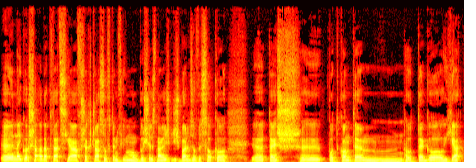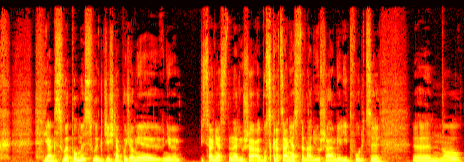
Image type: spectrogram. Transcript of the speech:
tak. najgorsza adaptacja wszechczasów ten film mógłby się znaleźć gdzieś bardzo wysoko. Też pod kątem no, tego, jak, jak złe pomysły gdzieś na poziomie, nie wiem, pisania scenariusza albo skracania scenariusza mieli twórcy. E, no,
